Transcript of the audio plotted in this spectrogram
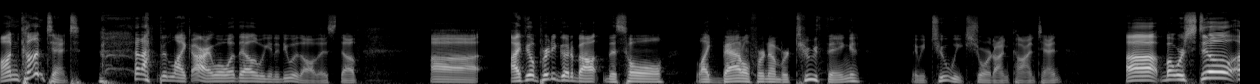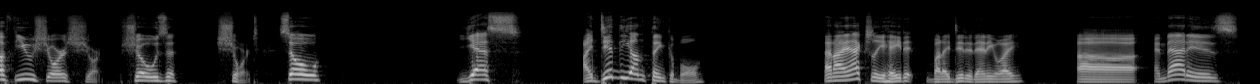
on content. and I've been like, all right, well, what the hell are we going to do with all this stuff? Uh, I feel pretty good about this whole like battle for number two thing. Maybe two weeks short on content. Uh, but we're still a few short, short shows short. So, yes, I did the unthinkable, and I actually hate it, but I did it anyway. Uh, and that is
